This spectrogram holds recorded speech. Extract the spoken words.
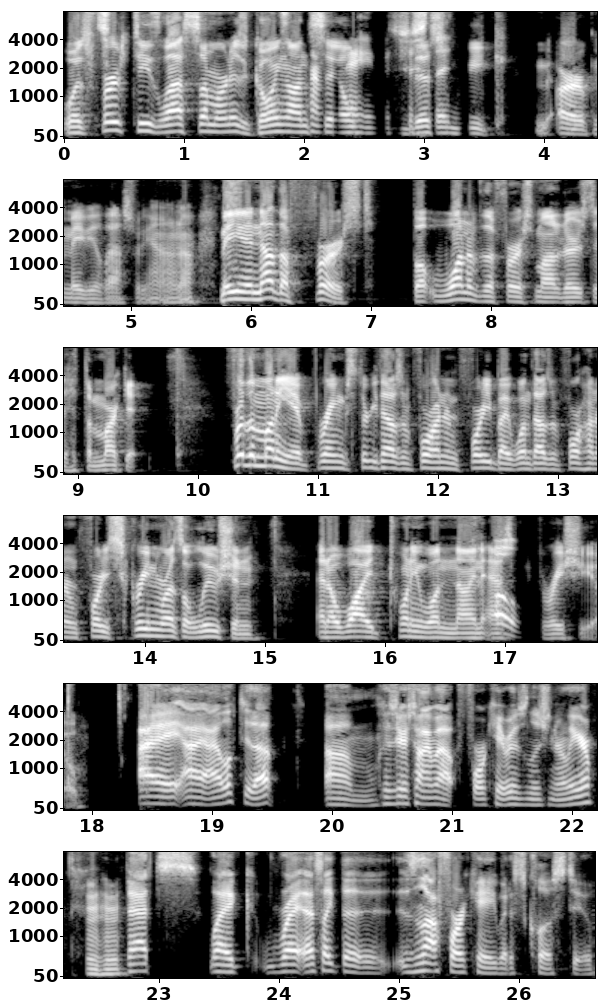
was first teased last summer and is going on sale name, it's just this week. Or maybe last week, I don't know. Maybe not the first, but one of the first monitors to hit the market. For the money, it brings 3440 by 1440 screen resolution and a wide 21:9 Oh. aspect ratio. I, I I looked it up um because you were talking about 4K resolution earlier. Mhm. That's like right. That's like the. It's not 4K, but it's close to.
